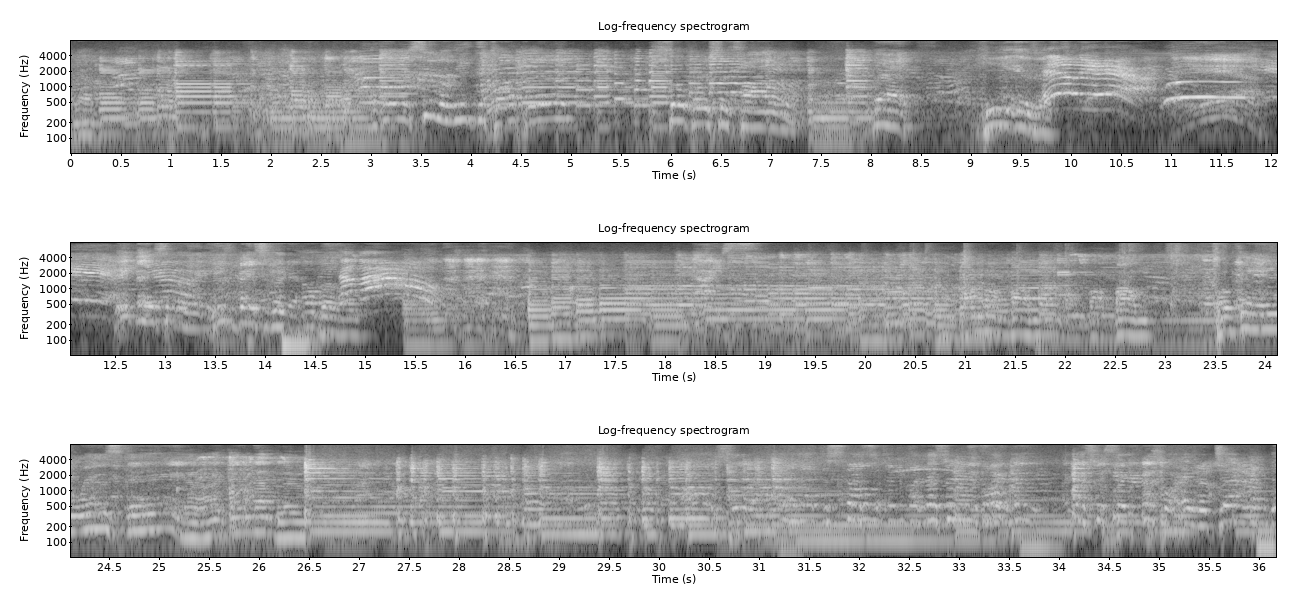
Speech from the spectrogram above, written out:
Okay. Okay, we see the lead guitar player so versatile that he is a Hell yeah! yeah. He basically he's basically a elbow. Come on! Cocaine whiskey, I in the blue. gentleman,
